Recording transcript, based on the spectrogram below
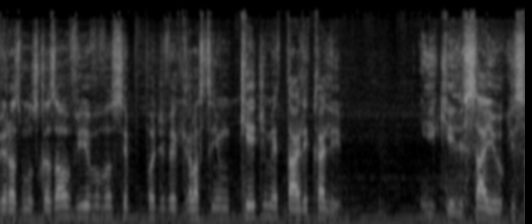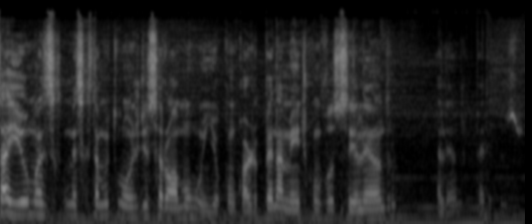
ver as músicas ao vivo, você pode ver que elas têm um quê de metálica ali. E que ele saiu, que saiu, mas, mas que está muito longe de ser um álbum ruim. Eu concordo plenamente com você, Leandro. É Leandro? Peraí, isso.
